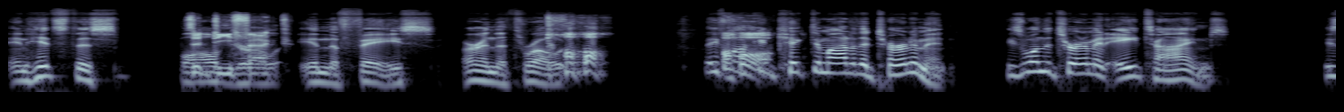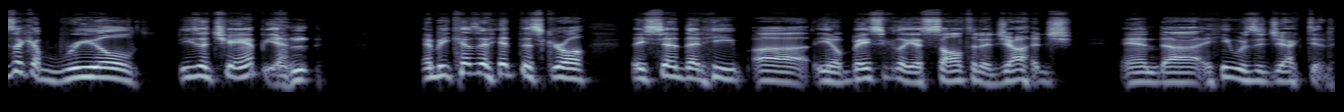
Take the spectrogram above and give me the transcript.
and hits this ball in the face or in the throat. Oh, They fucking Oh. kicked him out of the tournament. He's won the tournament eight times. He's like a real, he's a champion. And because it hit this girl, they said that he, uh, you know, basically assaulted a judge and uh, he was ejected.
